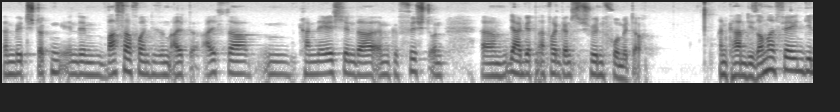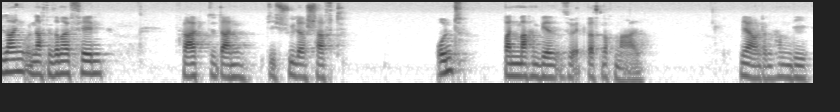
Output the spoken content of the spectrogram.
äh, mit Stöcken in dem Wasser von diesem Alster-Kanälchen da ähm, gefischt und ähm, ja, wir hatten einfach einen ganz schönen Vormittag. Dann kamen die Sommerferien, die lang, und nach den Sommerferien fragte dann die Schülerschaft, und wann machen wir so etwas nochmal? Ja, und dann haben die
